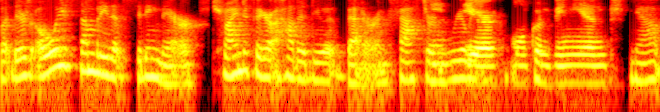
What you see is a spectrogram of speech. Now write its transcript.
but there's always somebody that's sitting there trying to figure out how to do it better and faster and really more convenient. Yeah.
